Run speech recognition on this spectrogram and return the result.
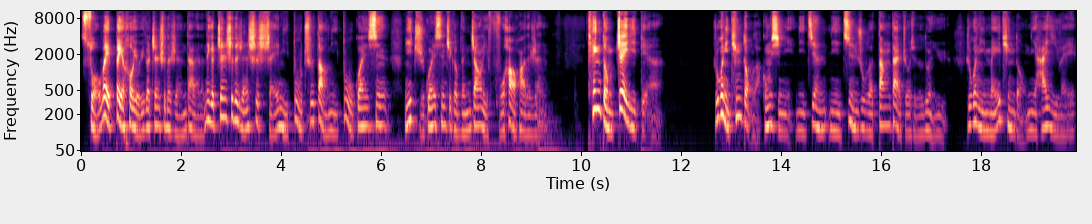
所谓背后有一个真实的人带来的。那个真实的人是谁？你不知道，你不关心，你只关心这个文章里符号化的人。听懂这一点，如果你听懂了，恭喜你，你进你进入了当代哲学的论域。如果你没听懂，你还以为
